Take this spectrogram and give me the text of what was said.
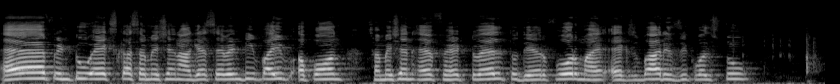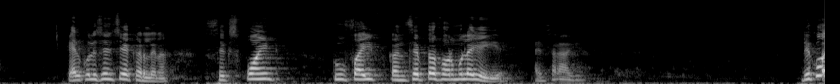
f into x का समेशन आ गया seventy five upon summation f है ट्वेल्व तो therefore my x bar is equals to calculation check कर लेना six point two five concept और फॉर्मूला यही है। आंसर आ गया। देखो,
